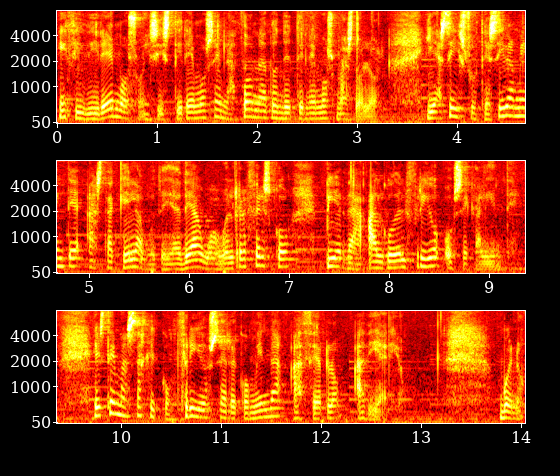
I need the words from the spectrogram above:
incidiremos o insistiremos en la zona donde tenemos más dolor y así sucesivamente hasta que la botella de agua o el refresco pierda algo del frío o se caliente. Este masaje con frío se recomienda hacerlo a diario. Bueno,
